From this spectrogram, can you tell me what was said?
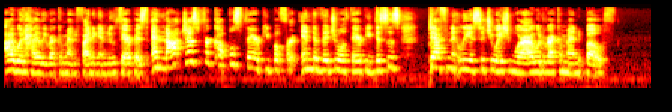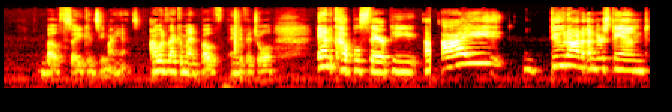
I would highly recommend finding a new therapist and not just for couples therapy, but for individual therapy. This is definitely a situation where I would recommend both. Both, so you can see my hands. I would recommend both individual and couples therapy. Um, I do not understand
